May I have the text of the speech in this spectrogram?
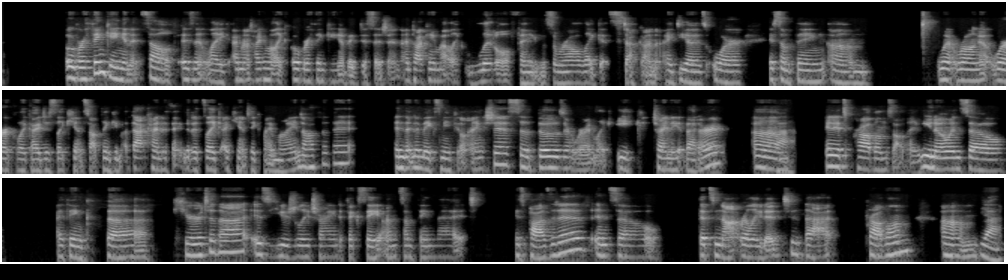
overthinking in itself isn't like i'm not talking about like overthinking a big decision. I'm talking about like little things. So we're all like get stuck on ideas or if something um went wrong at work like i just like can't stop thinking about that kind of thing that it's like i can't take my mind off of it. And then it makes me feel anxious. So those are where i'm like eek trying to get better. Um yeah. and it's problem solving you know? And so i think the cure to that is usually trying to fixate on something that is positive and so that's not related to that problem um yeah.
